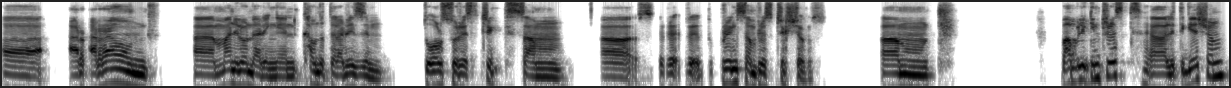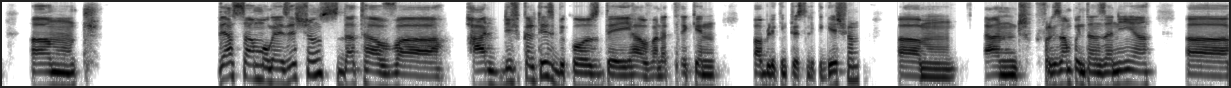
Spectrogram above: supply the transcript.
uh, around uh, money laundering and counterterrorism to also restrict some, uh, to bring some restrictions. Um, public interest uh, litigation. Um, there are some organizations that have uh, had difficulties because they have undertaken public interest litigation. Um, and for example, in Tanzania, uh,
